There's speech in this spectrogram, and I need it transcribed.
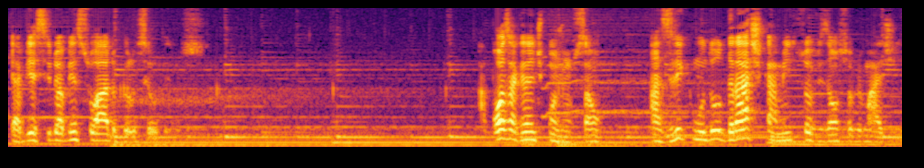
que havia sido abençoado pelo seu Deus. Após a Grande Conjunção, Asrik mudou drasticamente sua visão sobre magia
